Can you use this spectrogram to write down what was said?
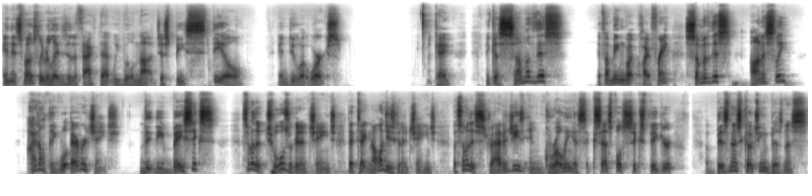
And it's mostly related to the fact that we will not just be still and do what works. Okay? Because some of this, if I'm being quite frank, some of this, honestly, I don't think will ever change the, the basics, some of the tools are going to change, the technology is going to change, but some of the strategies in growing a successful six figure business coaching business,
